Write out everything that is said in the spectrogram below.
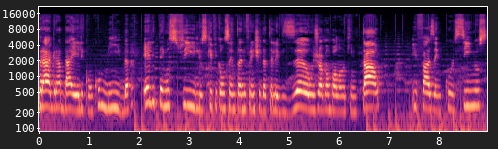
para agradar ele com comida. Ele tem os filhos que ficam sentando em frente da televisão jogam bola no quintal e fazem cursinhos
